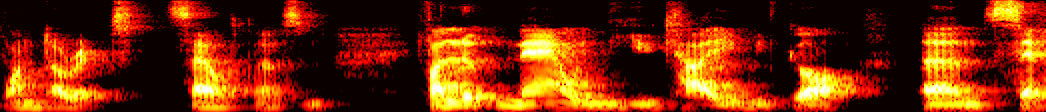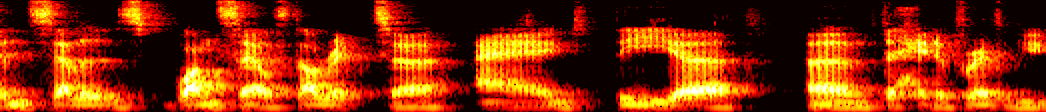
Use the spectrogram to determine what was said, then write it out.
one direct salesperson. If I look now in the UK, we've got um, seven sellers, one sales director, and the uh, um, the head of revenue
